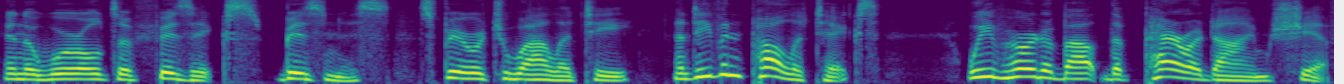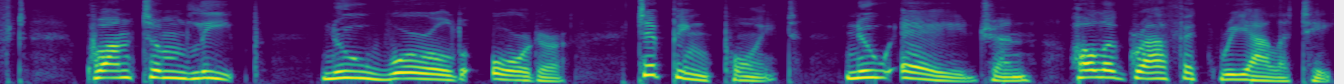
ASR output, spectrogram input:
in the worlds of physics, business, spirituality, and even politics, we've heard about the paradigm shift, quantum leap, new world order, tipping point, new age, and holographic reality.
